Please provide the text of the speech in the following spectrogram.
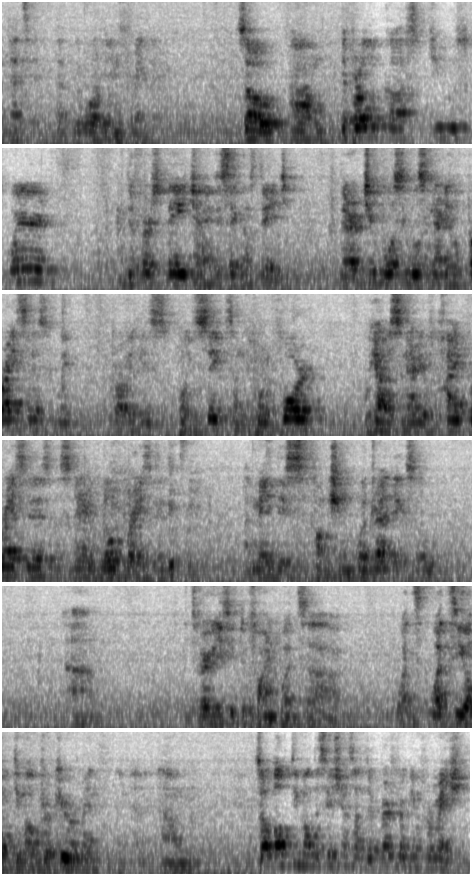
And that's it, that the world ends right there. So um, the product costs Q squared the first stage and in the second stage. There are two possible scenarios of prices with probabilities 0.6 and 0.4. We have a scenario of high prices, a scenario of low prices. I made this function quadratic, so um, it's very easy to find what's, uh, what's, what's the optimal procurement. Um, so optimal decisions under perfect information.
